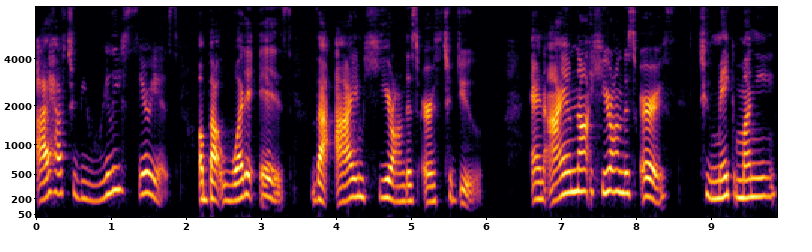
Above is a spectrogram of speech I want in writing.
I have to be really serious about what it is that I am here on this earth to do. And I am not here on this earth to make money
